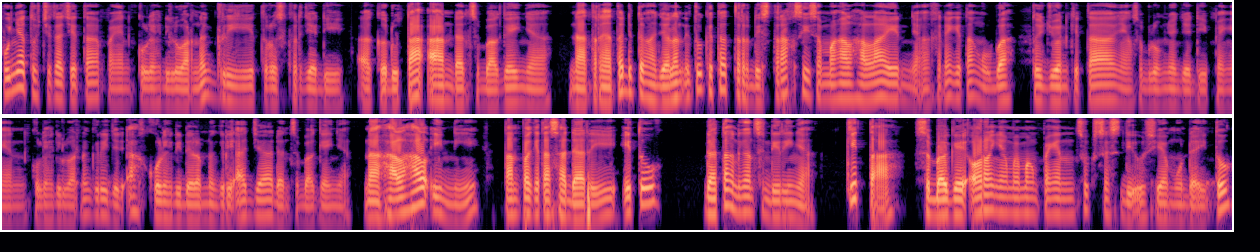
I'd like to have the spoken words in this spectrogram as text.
punya tuh cita-cita pengen kuliah di luar negeri, terus kerja di uh, kedutaan dan sebagainya. Nah, ternyata di tengah jalan itu kita terdistraksi sama hal-hal lain yang akhirnya kita ngubah tujuan kita yang sebelumnya jadi pengen kuliah di luar negeri jadi ah kuliah di dalam negeri aja dan sebagainya. Nah, hal-hal ini tanpa kita sadari itu datang dengan sendirinya. Kita sebagai orang yang memang pengen sukses di usia muda itu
